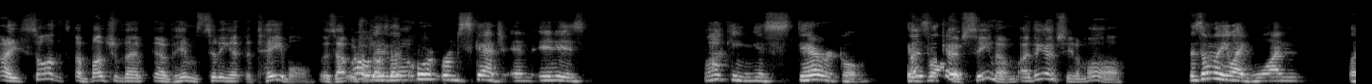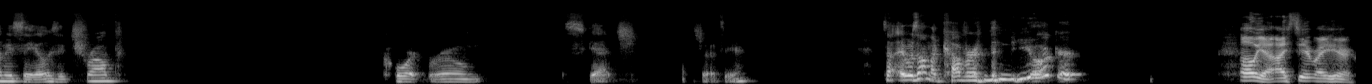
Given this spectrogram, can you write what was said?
I saw a bunch of them of him sitting at the table. Is that what Oh, you're there's talking a courtroom sketch, and it is fucking hysterical. I think like I've seen them. I think I've seen them all. there's only like one. Let me see. Let me see. Trump courtroom sketch. I'll show it to you. So it was on the cover of the New Yorker. Oh yeah, I see it right here.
